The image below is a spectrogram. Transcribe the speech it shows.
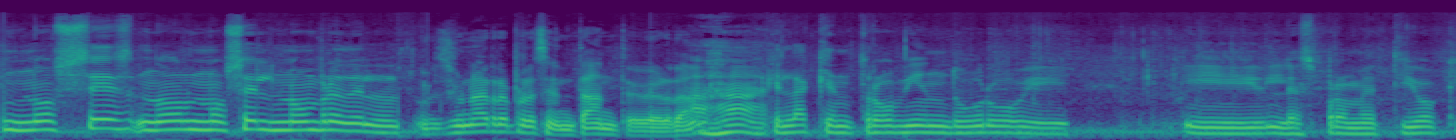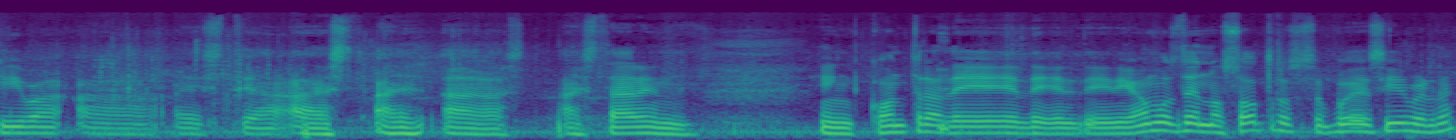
No sé, no, no sé el nombre del... Es una representante, ¿verdad? Ajá, que es la que entró bien duro y, y les prometió que iba a, este, a, a- a- a estar en, en contra de, de- de, digamos, de nosotros, se puede decir, ¿verdad?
